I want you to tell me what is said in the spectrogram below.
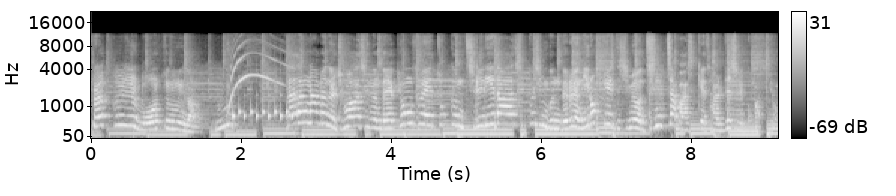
깨끗이 먹었습니다. 음? 짜장라면을 좋아하시는데 평소에 조금 질리다 싶으신 분들은 이렇게 드시면 진짜 맛있게 잘 드실 것 같아요.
